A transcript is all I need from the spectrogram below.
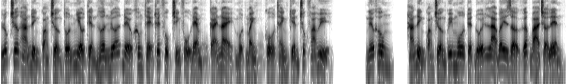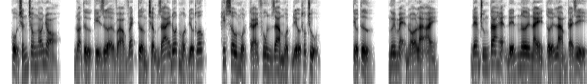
Lúc trước hán đỉnh quảng trường tốn nhiều tiền hơn nữa đều không thể thuyết phục chính phủ đem cái này một mảnh cổ thành kiến trúc phá hủy. Nếu không, hán đỉnh quảng trường quy mô tuyệt đối là bây giờ gấp ba trở lên. Cổ trấn trong ngõ nhỏ, đoạn tử kỳ dựa vào vách tường chậm rãi đốt một điếu thuốc, hít sâu một cái phun ra một điếu thuốc trụ. Tiểu tử, ngươi mẹ nó là ai? Đem chúng ta hẹn đến nơi này tới làm cái gì?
